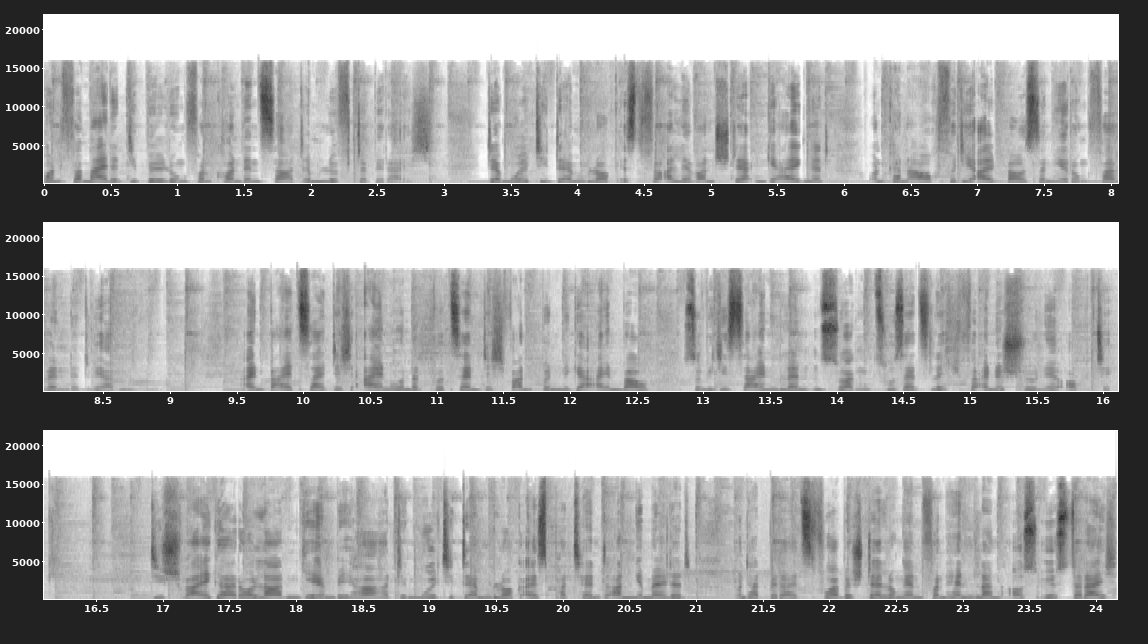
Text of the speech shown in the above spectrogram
und vermeidet die Bildung von Kondensat im Lüfterbereich. Der Multi-Dämm-Block ist für alle Wandstärken geeignet und kann auch für die Altbausanierung verwendet werden. Ein beidseitig 100%ig wandbündiger Einbau sowie Designblenden sorgen zusätzlich für eine schöne Optik. Die Schweiger Rollladen GmbH hat den Multi-Dämm-Block als Patent angemeldet und hat bereits Vorbestellungen von Händlern aus Österreich,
